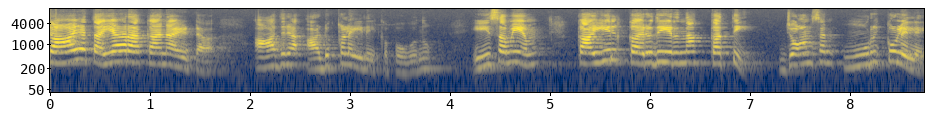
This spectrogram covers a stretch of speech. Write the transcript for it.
ചായ തയ്യാറാക്കാനായിട്ട് ആതിര അടുക്കളയിലേക്ക് പോകുന്നു. ഈ സമയം കയ്യിൽ കരുതിയിരുന്ന കത്തി ജോൺസൺ മുറിക്കുള്ളിലെ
